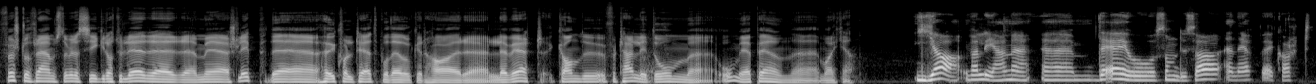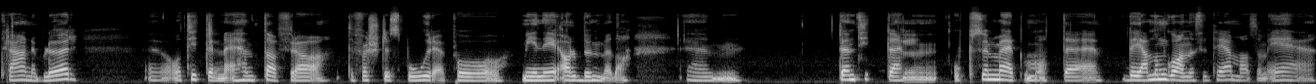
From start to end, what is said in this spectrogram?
Først og fremst vil jeg si gratulerer med slipp. Det er høy kvalitet på det dere har levert. Kan du fortelle litt om, om EP-en, Maiken? Ja, veldig gjerne. Eh, Det er jo, som du sa, en EP kalt 'Trærne blør'. eh, Og tittelen er henta fra det første sporet på minialbumet, da. Eh, Den tittelen oppsummerer på en måte det gjennomgående temaet som er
